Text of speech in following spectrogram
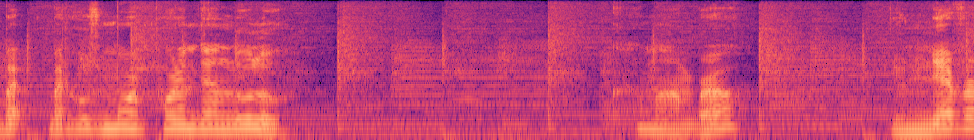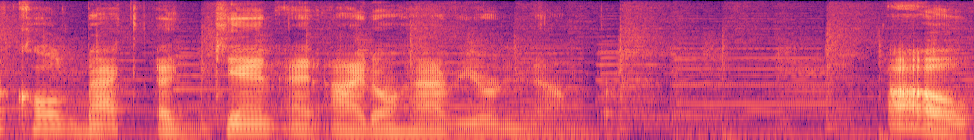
But but who's more important than Lulu? Come on, bro. You never called back again and I don't have your number. Oh.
